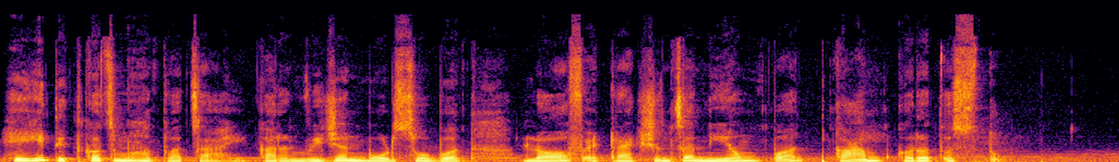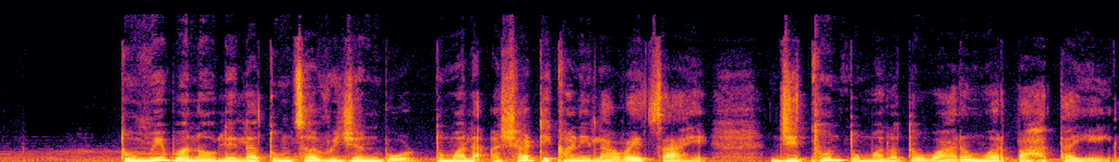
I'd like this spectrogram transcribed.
हेही तितकंच महत्त्वाचं आहे कारण विजन बोर्डसोबत लॉ ऑफ अट्रॅक्शनचा नियम पण काम करत असतो. तुम्ही बनवलेला तुमचा विजन बोर्ड तुम्हाला अशा ठिकाणी लावायचा आहे जिथून तुम्हाला तो वारंवार पाहता येईल.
